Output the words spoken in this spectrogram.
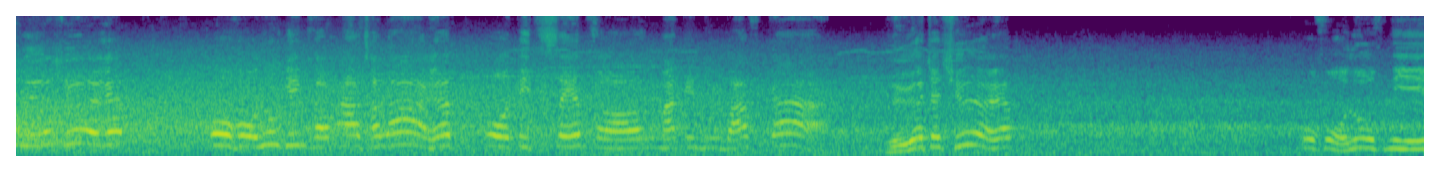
เหลือเชื่อครับ โอ้โห ลูกยิงของอาชาร่าครับ โอ้ติดเซฟของมาตินดูบัฟก้าเหลือจะเชื่อครับ โอ้โห ลูกนี้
